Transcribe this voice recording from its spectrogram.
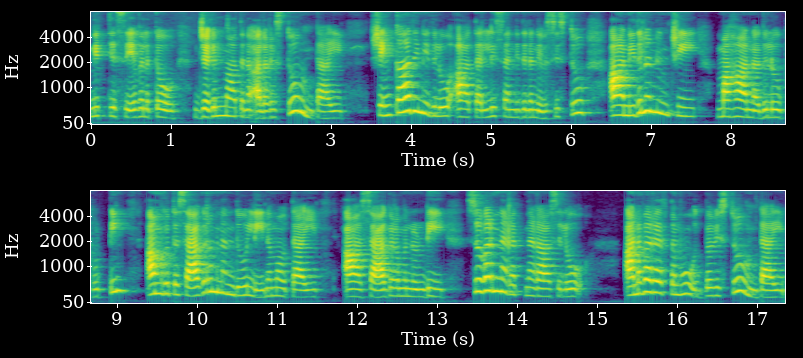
నిత్య సేవలతో జగన్మాతను అలరిస్తూ ఉంటాయి. శంకాది నిధులు ఆ తల్లి సన్నిధిన నివసిస్తూ ఆ నిధుల నుంచి మహానదులు పుట్టి అమృత సాగరమునందు లీనమవుతాయి. ఆ సాగరము నుండి సువర్ణరత్న రాశులు అనవరతము ఉద్భవిస్తూ ఉంటాయి.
